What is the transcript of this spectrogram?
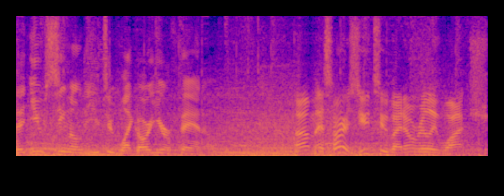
that you've seen on the YouTube, like, are you're a fan of? Um, as far as YouTube, I don't really watch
